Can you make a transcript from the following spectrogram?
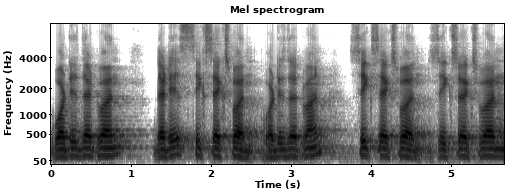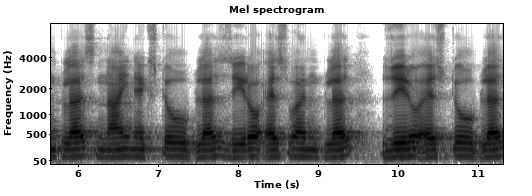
What is that one? That is 6x1 what is that one? 6x1 6x1 plus 9x2 plus 0s1 plus 0s2 plus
